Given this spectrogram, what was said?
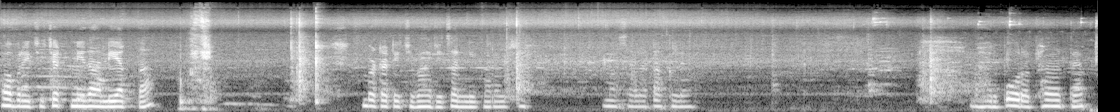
खोबऱ्याची चटणी झाली आत्ता बटाट्याची भाजी चालली करायची. मसाला टाकला. बाहेर पोरं खेळतात.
